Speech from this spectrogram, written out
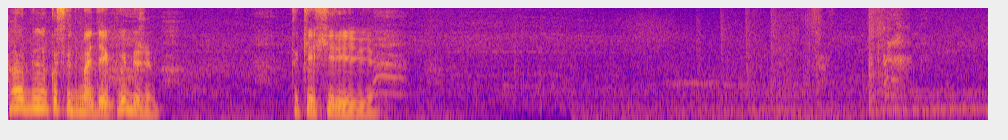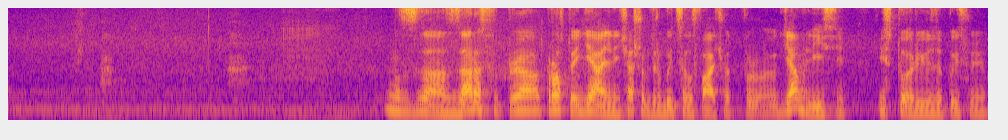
Ну, блін, якось ведмедя, як вибіжимо. Таке хірію є. Зараз просто ідеальний час, щоб зробити селфач. От, я в лісі, історію записую.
